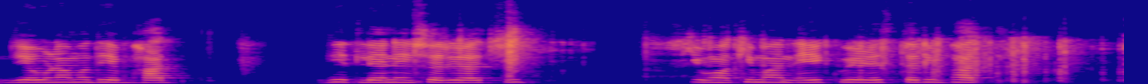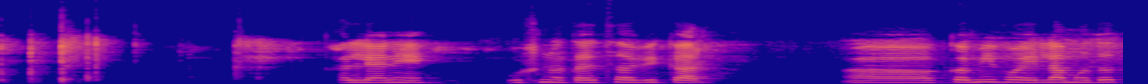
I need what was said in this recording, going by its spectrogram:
जेवणामध्ये भात घेतल्याने शरीराची किंवा किमान एक वेळेस तरी भात खाल्ल्याने उष्णतेचा विकार कमी व्हायला मदत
